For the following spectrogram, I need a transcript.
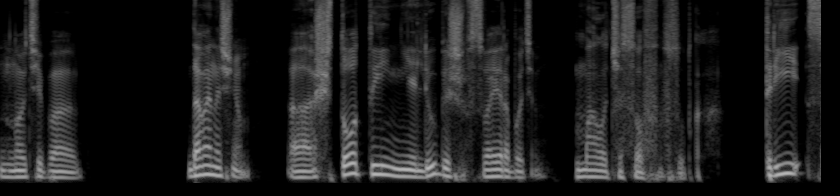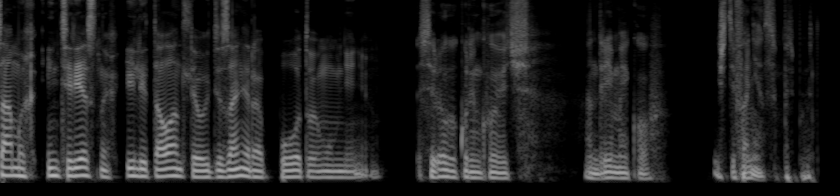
но типа... Давай начнем. А, Что ты не любишь в своей работе? Мало часов в сутках. Три самых интересных или талантливых дизайнера, по твоему мнению. Серега Кулинкович, Андрей Майков и Штефанец пусть будет.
